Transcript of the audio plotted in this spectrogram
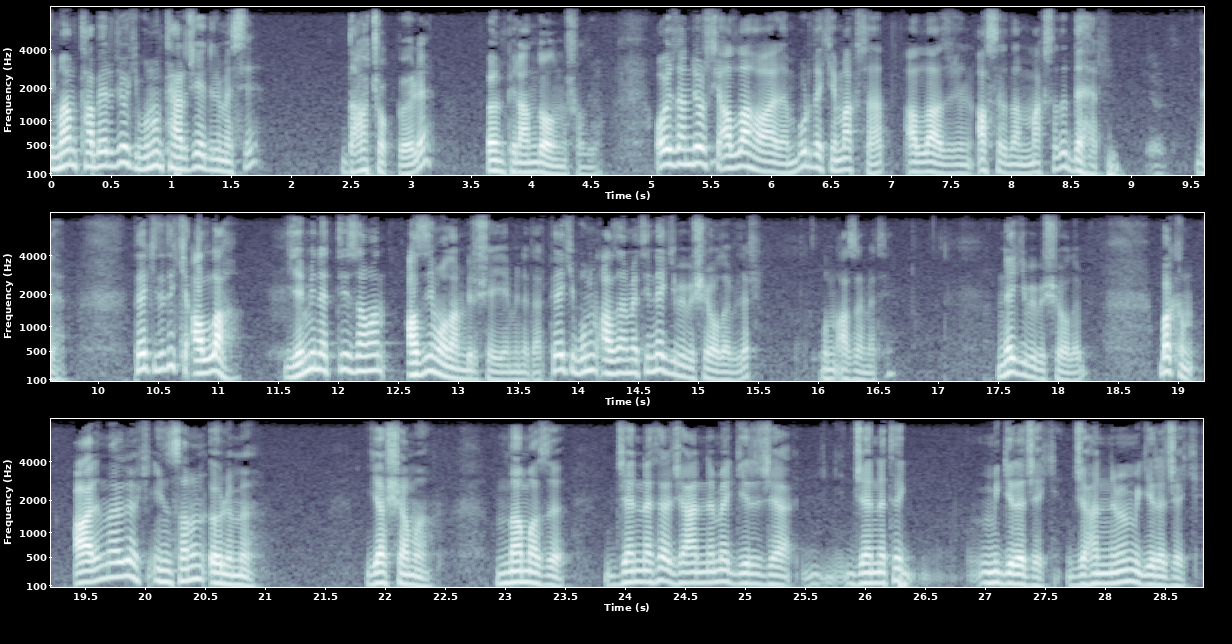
İmam Taberi diyor ki bunun tercih edilmesi daha çok böyle ön planda olmuş oluyor. O yüzden diyoruz ki Allah-u Alem buradaki maksat Allah Azze ve Celle'nin asırdan maksadı deher. Evet. Deher. Peki dedi ki Allah yemin ettiği zaman azim olan bir şey yemin eder. Peki bunun azameti ne gibi bir şey olabilir? Bunun azameti. Ne gibi bir şey olabilir? Bakın alimler diyor ki insanın ölümü, yaşamı, namazı, cennete, cehenneme gireceği, cennete mi girecek, cehenneme mi girecek,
